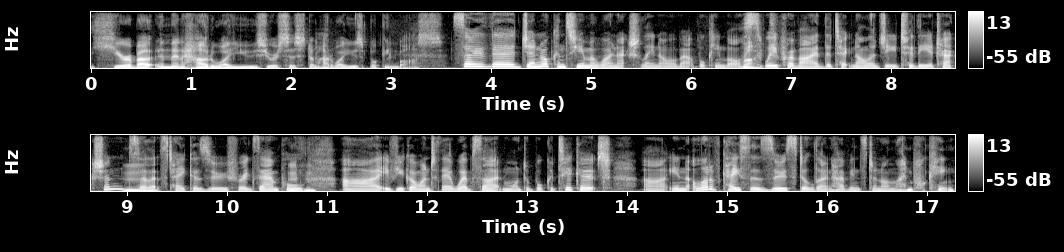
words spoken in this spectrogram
hear about and then how do I use your system? How do I use Booking Boss? So the general consumer won't actually know about Booking Boss. Right. We provide the technology to the attraction. Mm-hmm. So let's take a zoo, for example. Mm-hmm. Uh, if you go onto their website and want to book a ticket, uh, in a lot of cases, zoos still don't have instant online booking.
